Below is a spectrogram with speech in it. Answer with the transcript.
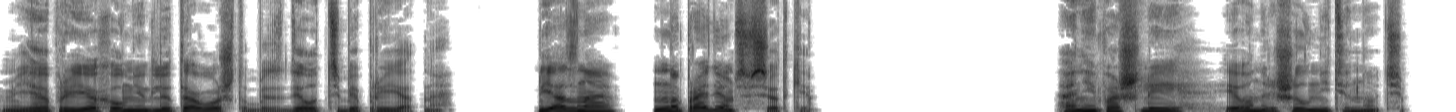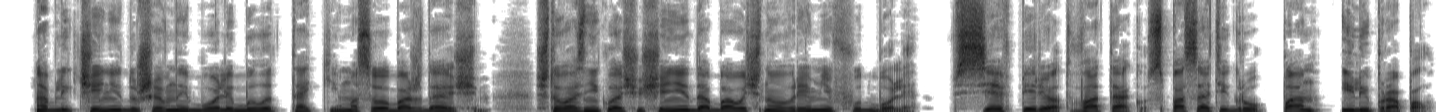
«Я приехал не для того, чтобы сделать тебе приятное». «Я знаю, но пройдемся все таки Они пошли, и он решил не тянуть. Облегчение душевной боли было таким освобождающим, что возникло ощущение добавочного времени в футболе. Все вперед, в атаку, спасать игру, пан или пропал.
